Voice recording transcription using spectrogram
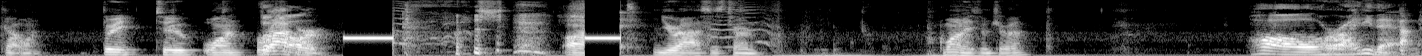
Got one. Three, two, one. Football. Rapper. Oh, your ass's turn. Come on, Ace Ventura. Alrighty then.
